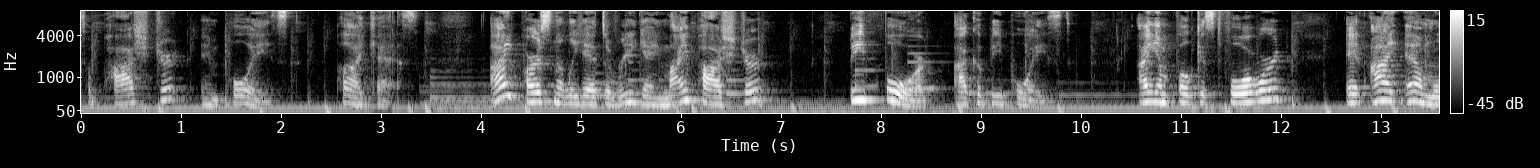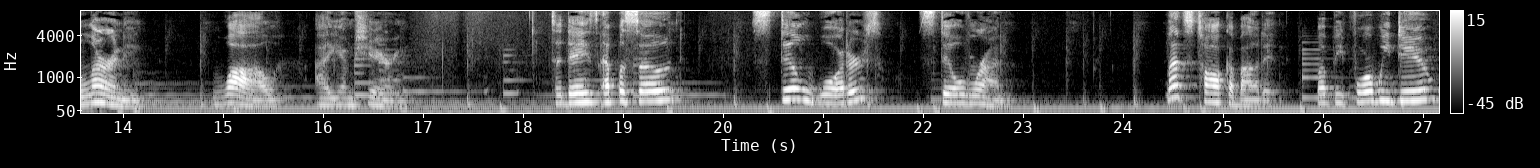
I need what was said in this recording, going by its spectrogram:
to Postured and Poised podcast. I personally had to regain my posture before I could be poised. I am focused forward and I am learning while I am sharing. Today's episode Still Waters, Still Run. Let's talk about it. But before we do,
